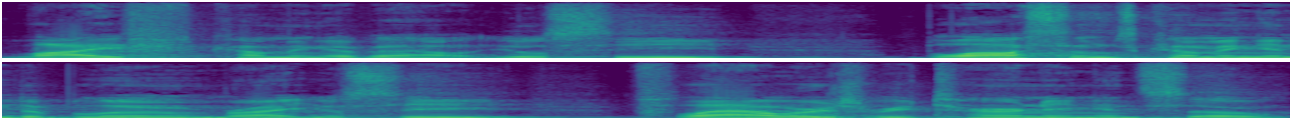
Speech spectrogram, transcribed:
life coming about, you'll see blossoms coming into bloom, right? You'll see flowers returning. And so,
